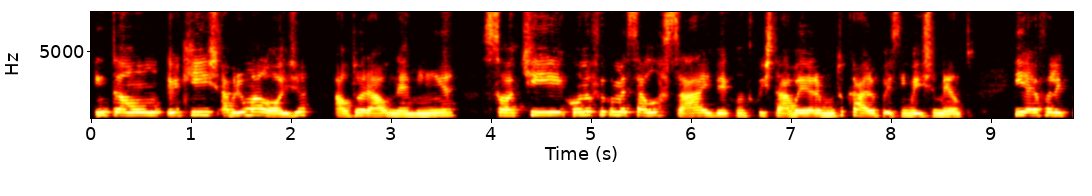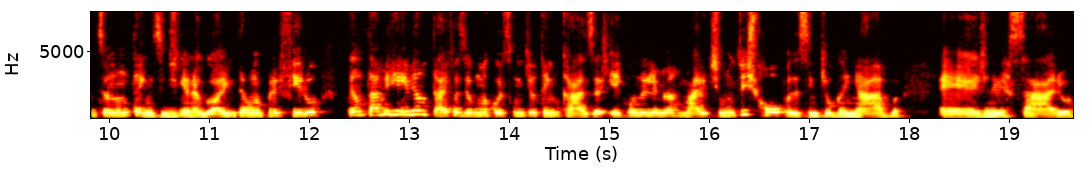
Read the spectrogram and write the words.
Então, eu quis abrir uma loja autoral, né, minha, Só que quando eu fui começar a orçar e ver quanto custava, era muito caro esse investimento. E aí eu falei, putz, eu não tenho esse dinheiro agora, então eu prefiro tentar me reinventar e fazer alguma coisa com o que eu tenho em casa. E aí quando eu olhei meu armário, tinha muitas roupas, assim, que eu ganhava é, de aniversário,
